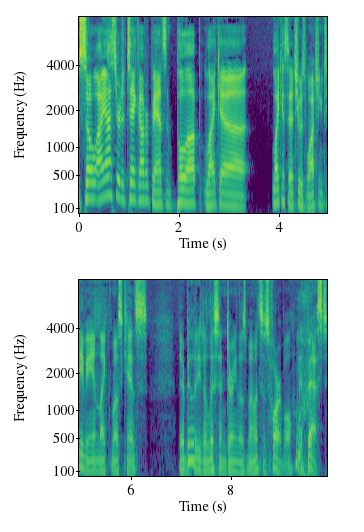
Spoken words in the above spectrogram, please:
So I asked her to take off her pants and pull up like a like I said, she was watching TV and like most kids, their ability to listen during those moments was horrible at best.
